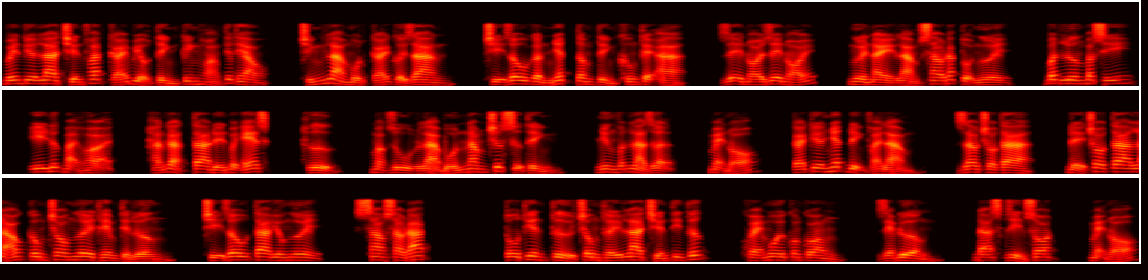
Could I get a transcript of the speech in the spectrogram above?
Bên kia la chiến phát cái biểu tình kinh hoàng tiếp theo, chính là một cái thời gian, chị dâu gần nhất tâm tình không tệ à dễ nói dễ nói, người này làm sao đắc tội ngươi bất lương bác sĩ, y đức bại hoại, hắn gạt ta đến bệnh s ừ mặc dù là bốn năm trước sự tình, nhưng vẫn là giận, mẹ nó, cái kia nhất định phải làm, giao cho ta, để cho ta lão công cho ngươi thêm tiền lương, chị dâu ta yêu ngươi, sao sao đắt tô thiên tử trông thấy la chiến tin tức khỏe môi con cong, dẹp đường, đã dìn sót, mẹ nó,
